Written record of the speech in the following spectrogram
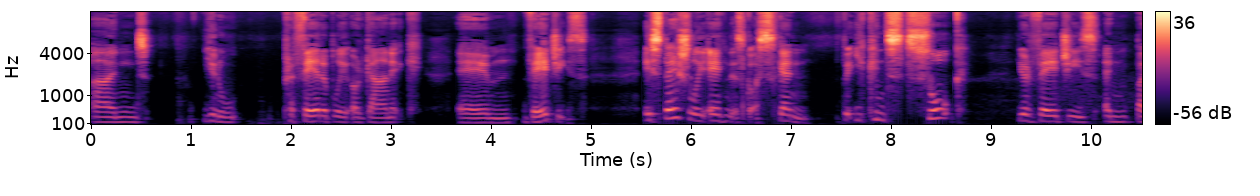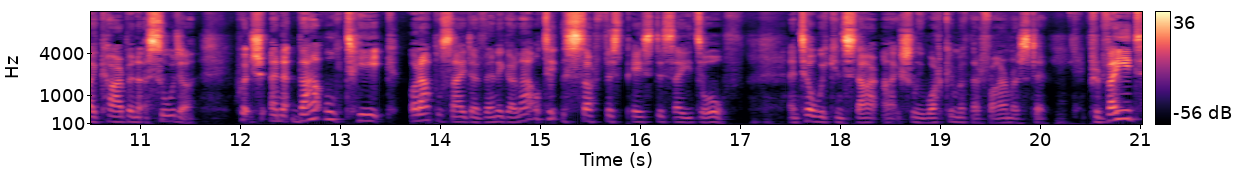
and, you know, preferably organic um, veggies, especially anything that's got a skin. But you can soak your veggies in bicarbonate of soda which and that will take or apple cider vinegar that will take the surface pesticides off until we can start actually working with our farmers to provide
